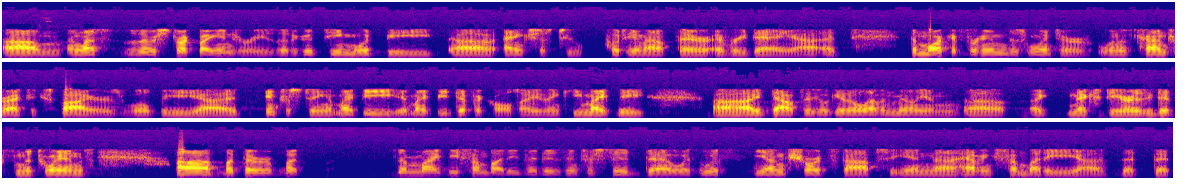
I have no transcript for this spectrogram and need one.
um, unless they're struck by injuries, that a good team would be uh, anxious to put him out there every day. Uh, the market for him this winter, when his contract expires, will be uh, interesting. It might be it might be difficult. I think he might be. Uh, I doubt that he'll get 11 million uh, next year as he did from the Twins. Uh, but there, but there might be somebody that is interested uh, with with young shortstops in uh, having somebody uh, that that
